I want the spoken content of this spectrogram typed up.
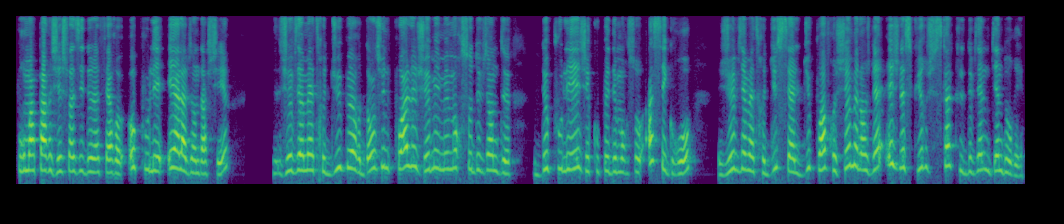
Pour ma part, j'ai choisi de les faire au poulet et à la viande hachée. Je viens mettre du beurre dans une poêle. Je mets mes morceaux de viande de, poulet. J'ai coupé des morceaux assez gros. Je viens mettre du sel, du poivre. Je mélange bien et je laisse cuire jusqu'à qu'ils deviennent bien dorés.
